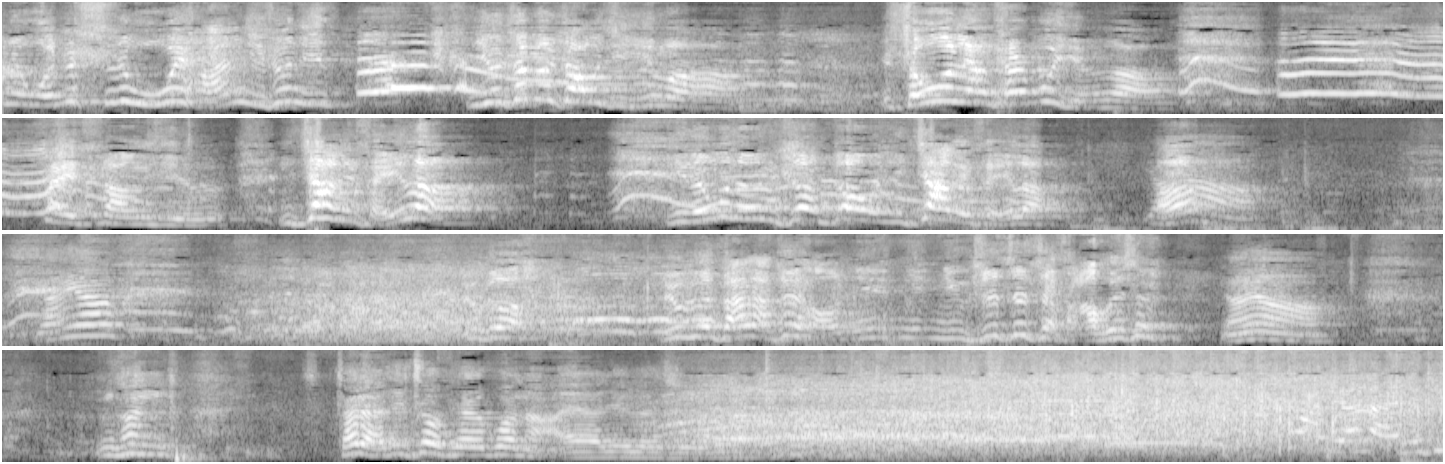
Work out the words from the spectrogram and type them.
呢？我这尸骨未寒，你说你，你就这么着急吗？你守我两天不行啊？太伤心了！你嫁给谁了？你能不能你告告诉我你嫁给谁了？啊，洋洋，刘哥，刘哥，咱俩最好，你你你这这这咋回事？洋洋，你看，咱俩这照片挂哪呀？这个是挂原来的地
